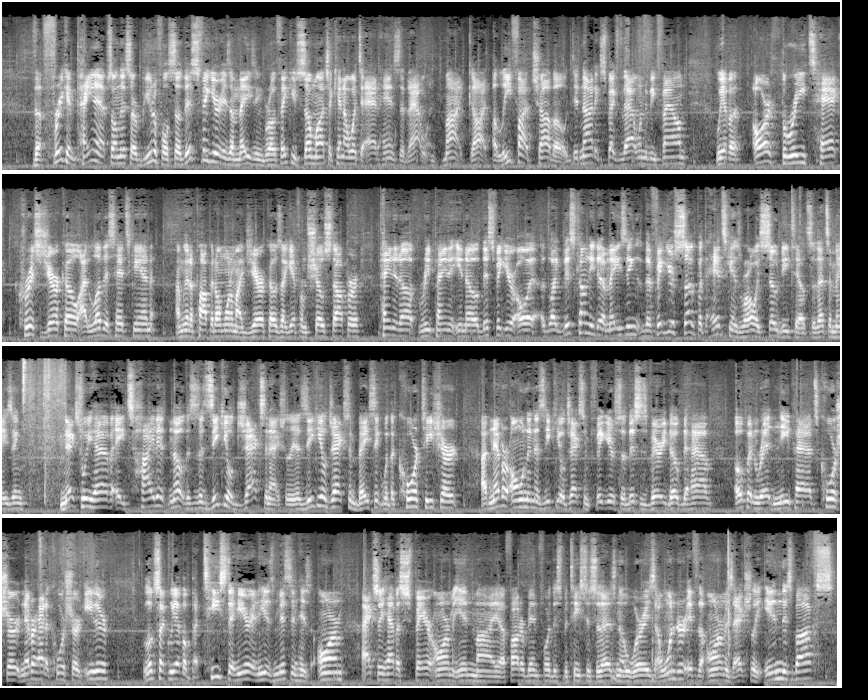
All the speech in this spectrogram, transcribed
the freaking paint apps on this are beautiful. So this figure is amazing, bro. Thank you so much. I cannot wait to add hands to that one. My God, Elite 5 Chavo. Did not expect that one to be found. We have a R3 Tech Chris Jericho. I love this head scan. I'm going to pop it on one of my Jerichos I get from Showstopper paint it up, repaint it, you know. This figure, oh, like, this company did amazing. The figures suck, but the head skins were always so detailed, so that's amazing. Next, we have a Titus, no, this is Ezekiel Jackson, actually. Ezekiel Jackson Basic with a Corre t-shirt. I've never owned an Ezekiel Jackson figure, so this is very dope to have. Open red knee pads, Corre shirt. Never had a Corre shirt either. Looks like we have a Batista here, and he is missing his arm. I actually have a spare arm in my uh, fodder bin for this Batista, so that is no worries. I wonder if the arm is actually in this box.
